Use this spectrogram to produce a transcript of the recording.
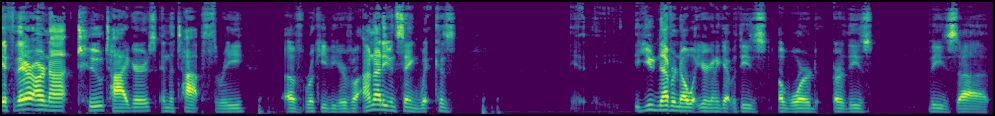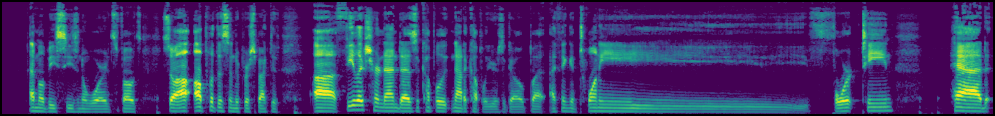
if there are not two Tigers in the top three of Rookie of the Year vote, I'm not even saying because you never know what you're going to get with these award or these these uh, MLB season awards votes. So I'll, I'll put this into perspective. Uh, Felix Hernandez, a couple, not a couple years ago, but I think in 2014, had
